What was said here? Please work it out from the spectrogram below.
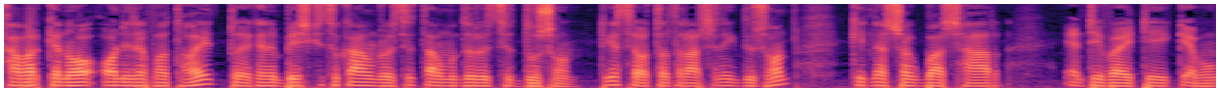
খাবার কেন অনিরাপদ হয়? তো এখানে বেশ কিছু কারণ রয়েছে। তার মধ্যে রয়েছে দূষণ, ঠিক আছে? অর্থাৎ রাসায়নিক দূষণ, কীটনাশক বা সার, অ্যান্টিবায়োটিক এবং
